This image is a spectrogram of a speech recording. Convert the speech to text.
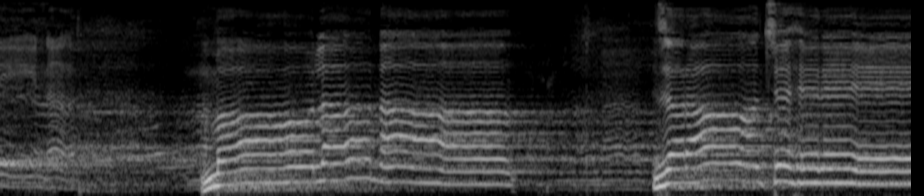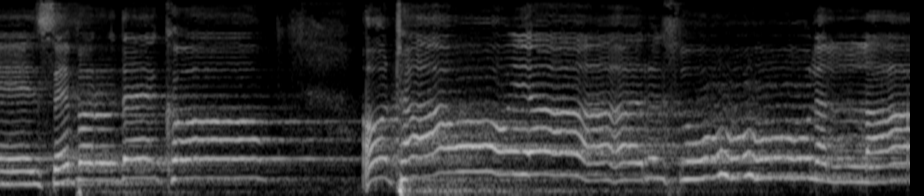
दीना मौलाना ذرا چہرے سے پر دیکھو اٹھاؤ یا رسول اللہ۔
